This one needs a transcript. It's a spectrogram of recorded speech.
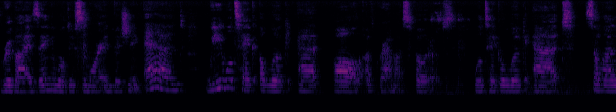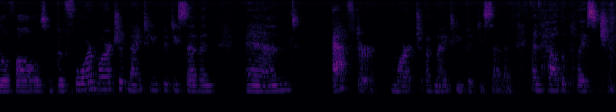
revising and we'll do some more envisioning and we will take a look at all of grandma's photos. We'll take a look at Celilo Falls before March of 1957 and after March of 1957 and how the place changed.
